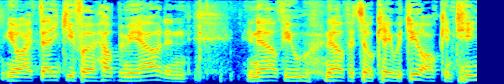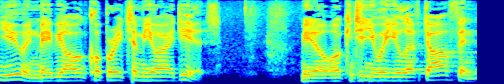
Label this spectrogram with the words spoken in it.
you know, I thank you for helping me out, and now if you now if it's okay with you, I'll continue, and maybe I'll incorporate some of your ideas. You know, I'll continue where you left off, and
